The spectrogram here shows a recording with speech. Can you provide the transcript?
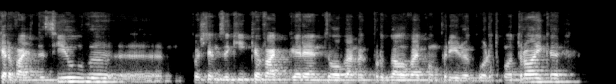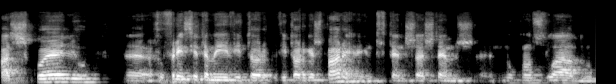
Carvalho da Silva, uh, depois temos aqui Cavaco garante ao Obama que Portugal vai cumprir acordo com a Troika, Passos Coelho, uh, referência também a Vitor, Vitor Gaspar, entretanto já estamos no consulado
